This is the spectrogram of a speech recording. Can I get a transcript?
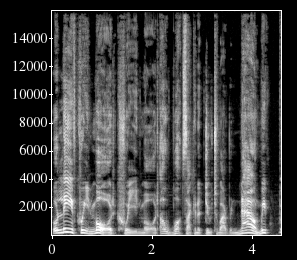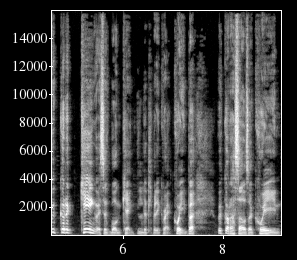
We'll leave Queen Maud. Queen Maud. Oh, what's that going to do to our renown? We've we've got a king. It says one king. A little bit incorrect. Queen, but we've got ourselves a queen.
